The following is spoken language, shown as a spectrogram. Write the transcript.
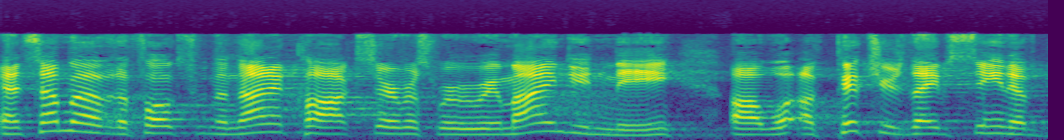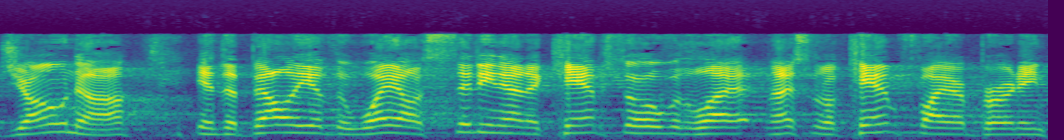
And some of the folks from the 9 o'clock service were reminding me uh, of pictures they've seen of Jonah in the belly of the whale sitting on a camp stove with a nice little campfire burning,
